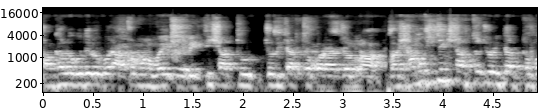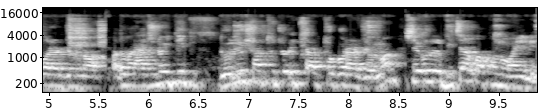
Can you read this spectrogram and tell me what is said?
সংখ্যালঘুদের উপর আক্রমণ হয়েছে ব্যক্তি স্বার্থ চরিতার্থ করার জন্য বা সামষ্টিক স্বার্থ চরিতার্থ করার জন্য অথবা রাজনৈতিক দলীয় স্বার্থ চরিতার্থ করার জন্য সেগুলোর বিচার কখনো হয়নি।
